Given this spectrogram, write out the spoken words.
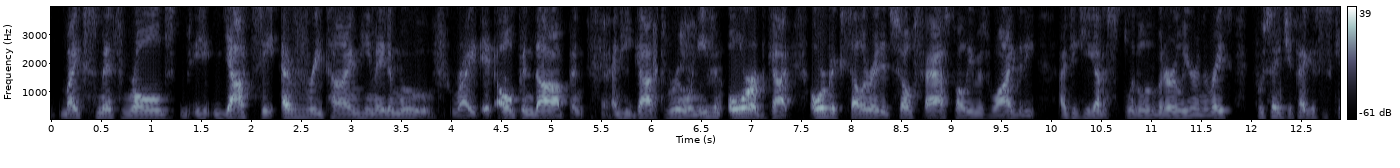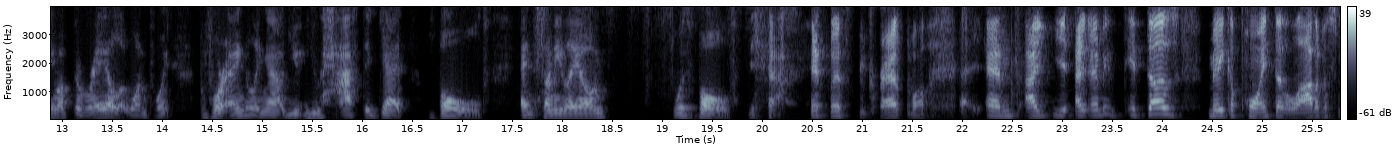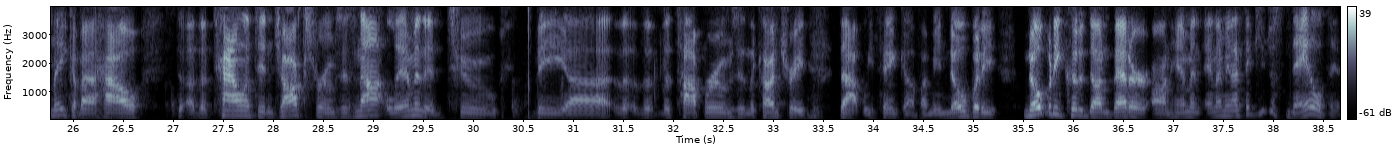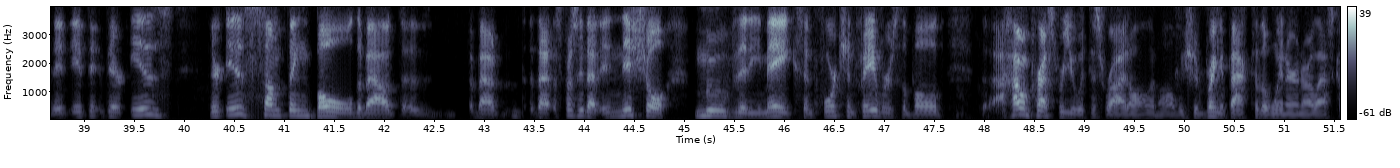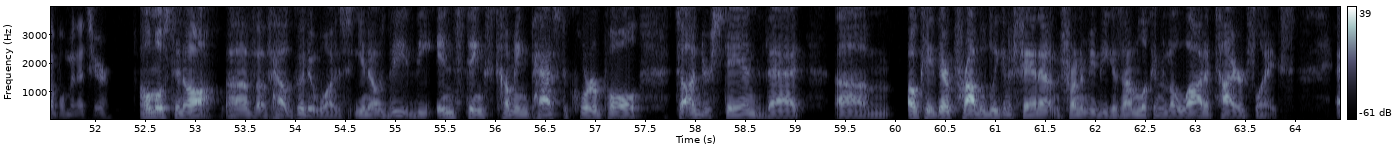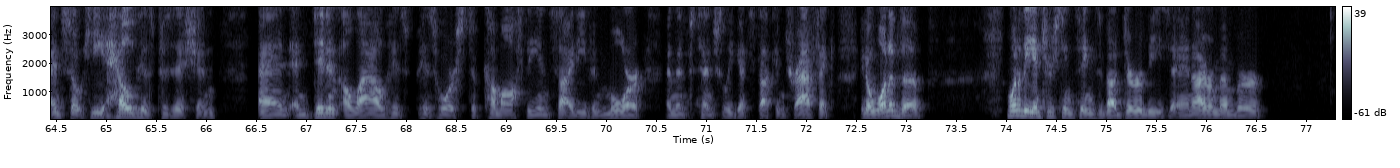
Mike Smith rolled Yahtzee every time he made a move, right? It opened up and and he got through. And even Orb got Orb accelerated so fast while he was wide that he I think he got a split a little bit earlier in the race. Fusaichi Pegasus came up the rail at one point before angling out. You you have to get bold. And Sonny Leon was bold. Yeah, it was incredible. And I, I mean, it does make a point that a lot of us make about how the, the talent in jocks rooms is not limited to the, uh, the, the the top rooms in the country mm-hmm. that we think of. I mean, nobody nobody could have done better on him. And, and I mean, I think you just nailed it. It, it there is there is something bold about. Uh, about that, especially that initial move that he makes, and fortune favors the bold how impressed were you with this ride all in all we should bring it back to the winner in our last couple minutes here almost in awe of, of how good it was. You know the the instincts coming past the quarter pole to understand that um, okay they're probably going to fan out in front of me because i'm looking at a lot of tired flanks. And so he held his position and and didn't allow his his horse to come off the inside even more and then potentially get stuck in traffic. You know one of the one of the interesting things about derbies and i remember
